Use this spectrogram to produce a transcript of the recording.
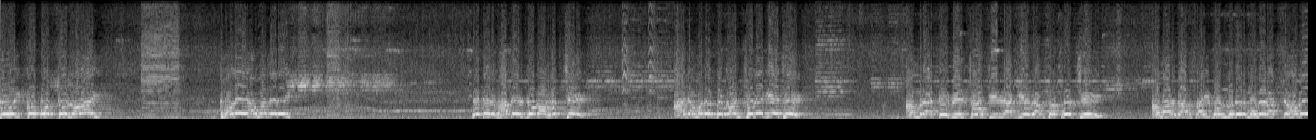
ঐক্যবদ্ধ লড়াই। ফলে আমাদের এই পেটের ভাতের জোগাড় হচ্ছে। আজ আমাদের দোকান চলে গিয়েছে। আমরা টেবিল চৌকি লাগিয়ে ব্যবসা করছি। আমার ব্যবসায়ী বন্ধুদের মনে রাখতে হবে।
